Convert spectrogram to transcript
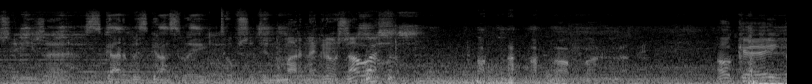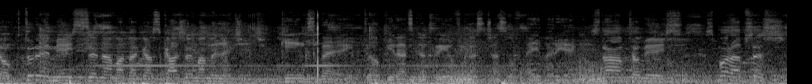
Czyli, że skarby z Gunsway to przy tym marne grosze. No właśnie. Okej, to w które miejsce na Madagaskarze mamy lecieć? Kings Bay to piracka kryjówka z czasów Averiego. Znam to miejsce. Spora przestrzeń.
